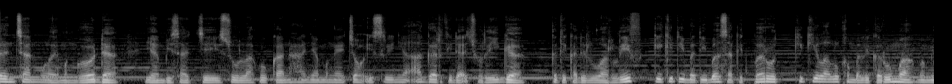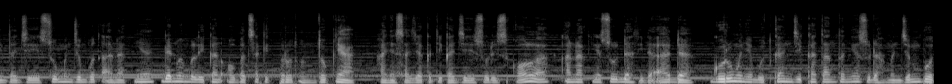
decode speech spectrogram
dan Chan mulai menggoda. Yang bisa Jesu lakukan hanya mengecoh istrinya agar tidak curiga. Ketika di luar lift, Kiki tiba-tiba sakit perut. Kiki lalu kembali ke rumah meminta Jesu menjemput anaknya dan membelikan obat sakit perut untuknya. Hanya saja ketika Jesu di sekolah, anaknya sudah tidak ada. Guru menyebutkan jika tantenya sudah menjemput.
